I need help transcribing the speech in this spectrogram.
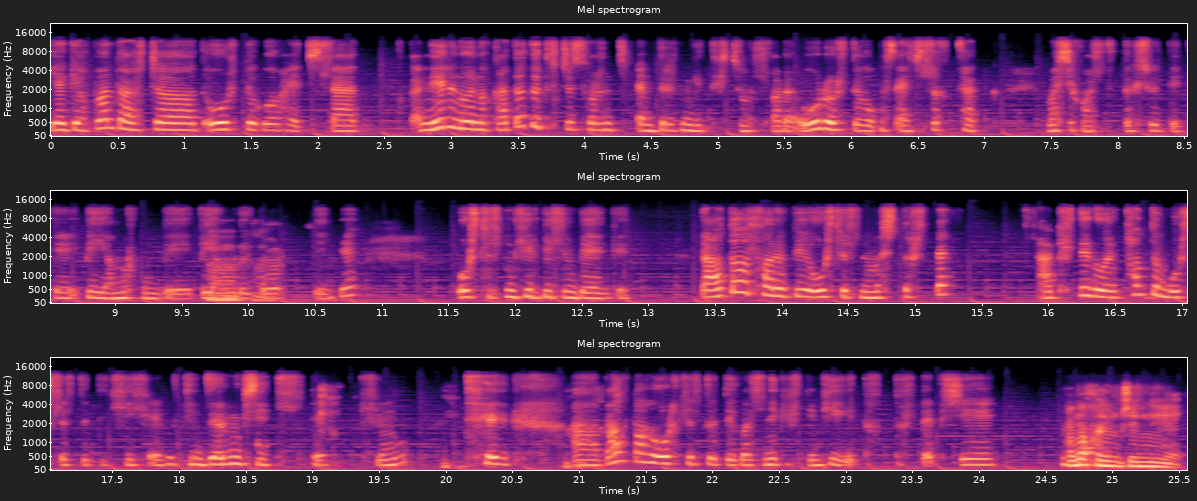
яг Японд очиод өөртөөгөө ажиллаад нэр нөгөө гадаадд очиж сурч амьдрын гэдэг чинь болохоор өөр өөртөөгөө бас ажиллах цаг маш их болддог шүү дээ тий. Би ямар хүн бэ? Би ямар өөр юм тий. Өөрчлөлтөнд хэр бэлэн бэ ингээд. Тэгээ одоо болохоор би өөрчлөлтөнд маш дуртай. А гэхдээ нөгөө том том өөрчлөлтүүдийг хийх айгүй тийм зоримог шийдэлтэй гэх юм уу. Тэгээ а баг баг өөрчлөлтүүдийг бол нэг их тийм хийгээд дуртай биш ээ. Томоохон хэмжээний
